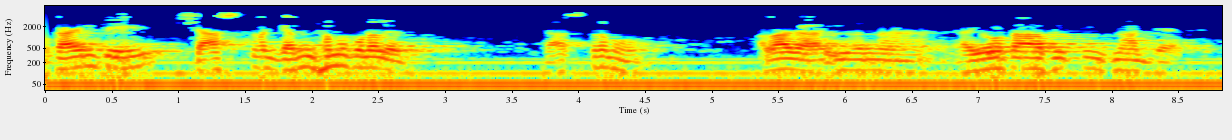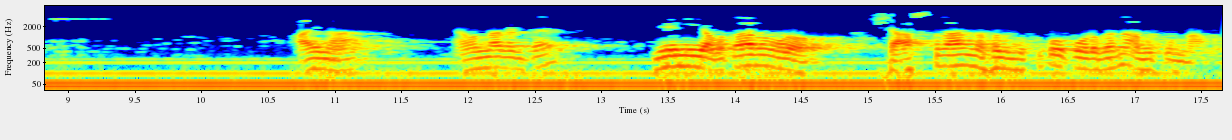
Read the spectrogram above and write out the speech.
ఒక ఆయనకి శాస్త్ర గంధము కూడా లేదు. శాస్త్రము అలాగా even iota fifty not they ఆయన ఏమన్నారంటే నేను ఈ అవతారంలో శాస్త్రాన్ని అసలు ముట్టుకోకూడదని అనుకున్నాను.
